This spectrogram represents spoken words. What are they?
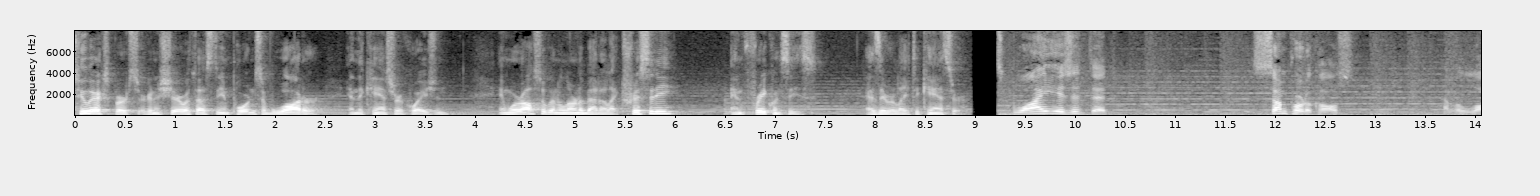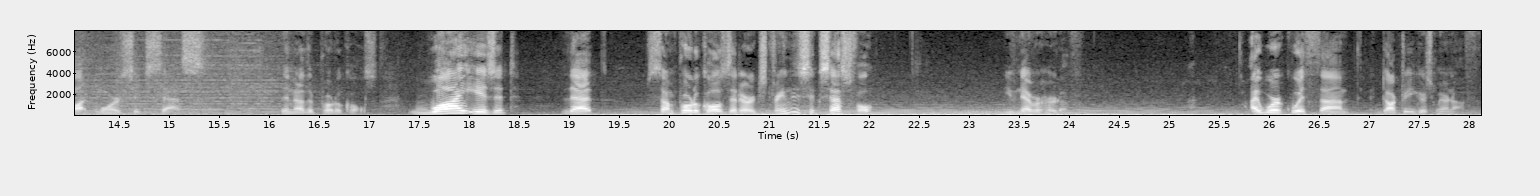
Two experts are going to share with us the importance of water in the cancer equation, and we're also going to learn about electricity and frequencies as they relate to cancer. Why is it that some protocols have a lot more success than other protocols? Why is it that some protocols that are extremely successful you've never heard of? I work with um, Dr. Igor Smirnov.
